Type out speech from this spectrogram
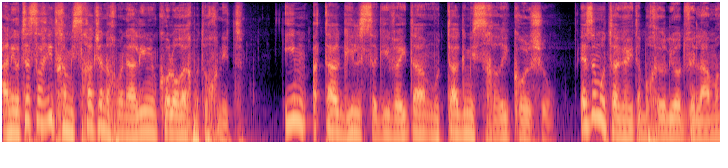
אני רוצה לשחק איתך משחק שאנחנו מנהלים עם כל אורח בתוכנית. אם אתה, גיל שגיב, היית מותג מסחרי כלשהו, איזה מותג היית בוחר להיות ולמה?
